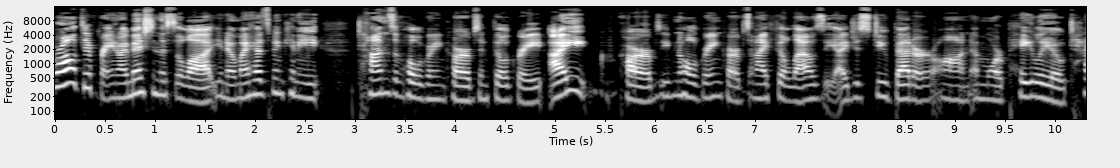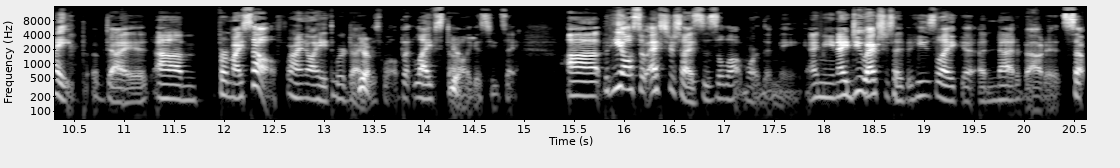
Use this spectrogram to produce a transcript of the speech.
we're all different. You know, I mentioned this a lot. You know, my husband can eat tons of whole grain carbs and feel great. I eat carbs, even whole grain carbs, and I feel lousy. I just do better on a more paleo type of diet um, for myself. I know I hate the word diet yeah. as well, but lifestyle, yeah. I guess you'd say. Uh, but he also exercises a lot more than me. I mean, I do exercise, but he's like a, a nut about it. So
